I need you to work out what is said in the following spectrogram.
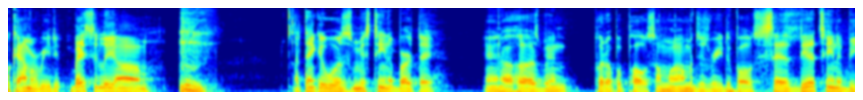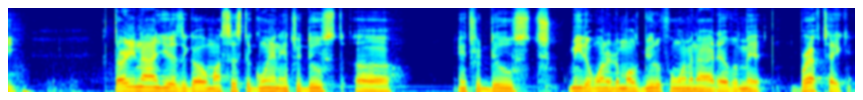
Okay, I'm gonna read it. Basically, um, I think it was Miss Tina's birthday, and her husband put up a post. I'm gonna, I'm gonna just read the post. It says, "Dear Tina B, 39 years ago, my sister Gwen introduced uh, introduced me to one of the most beautiful women I had ever met. Breathtaking.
